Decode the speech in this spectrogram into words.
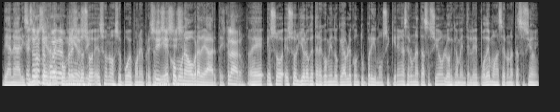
de análisis. Eso Yo no se te puede el recomiendo, eso, no se puede poner precio Sí, así. sí, es sí, como una obra de arte. Claro. Entonces, eso, eso yo lo que te recomiendo que hable con tu primo. Si quieren hacer una tasación, lógicamente le podemos hacer una tasación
